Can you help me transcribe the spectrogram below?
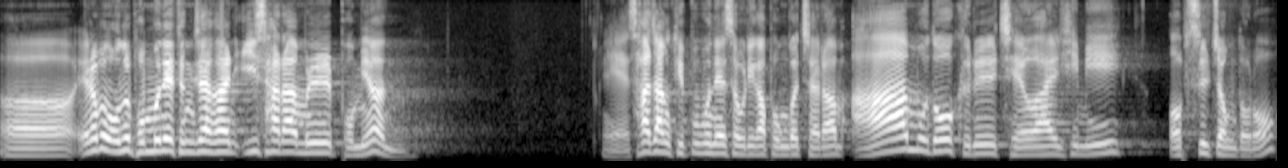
어, 여러분 오늘 본문에 등장한 이 사람을 보면 예, 사장 뒷부분에서 우리가 본 것처럼 아무도 그를 제어할 힘이 없을 정도로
